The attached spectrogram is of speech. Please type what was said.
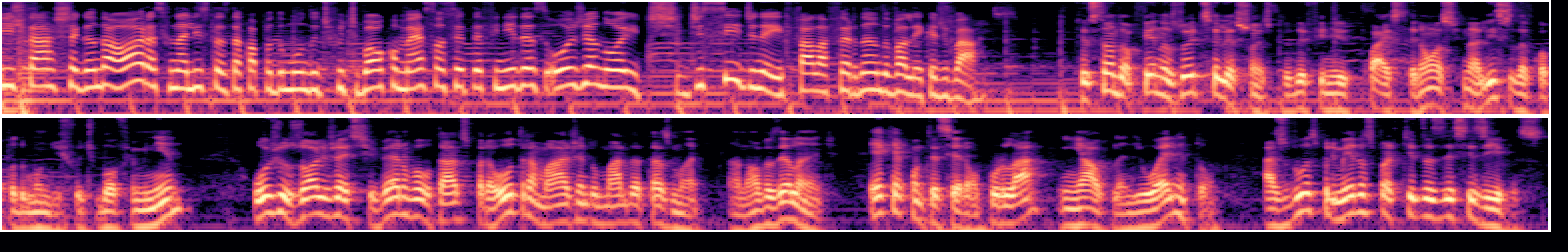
E está chegando a hora, as finalistas da Copa do Mundo de Futebol começam a ser definidas hoje à noite. De Sydney, fala Fernando Valeca de Barros. Restando apenas oito seleções para definir quais serão as finalistas da Copa do Mundo de Futebol Feminino, hoje os olhos já estiveram voltados para outra margem do Mar da Tasmânia, a Nova Zelândia. É que acontecerão por lá, em Auckland e Wellington, as duas primeiras partidas decisivas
